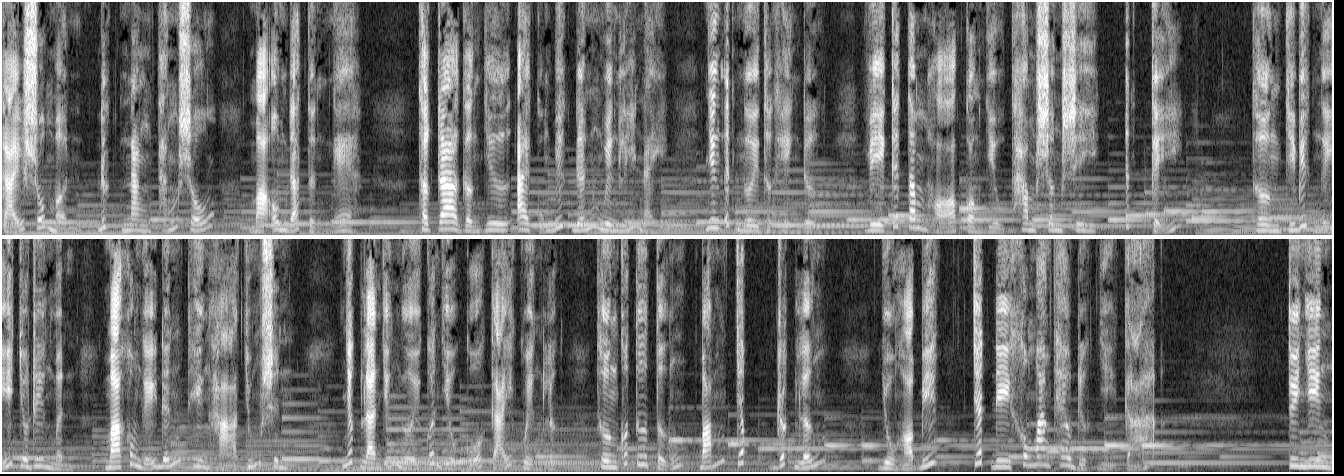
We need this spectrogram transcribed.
cải số mệnh đức năng thắng số mà ông đã từng nghe. Thật ra gần như ai cũng biết đến nguyên lý này, nhưng ít người thực hiện được vì cái tâm họ còn nhiều tham sân si, ích kỷ. Thường chỉ biết nghĩ cho riêng mình mà không nghĩ đến thiên hạ chúng sinh. Nhất là những người có nhiều của cải quyền lực, thường có tư tưởng bám chấp rất lớn. Dù họ biết chết đi không mang theo được gì cả. Tuy nhiên,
